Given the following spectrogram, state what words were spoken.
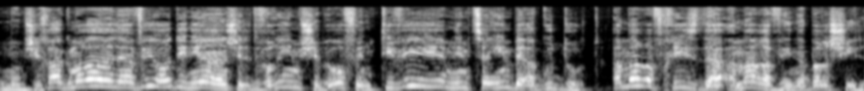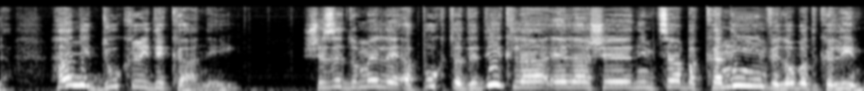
וממשיכה הגמרא להביא עוד עניין של דברים שבאופן טבעי הם נמצאים באגודות. אמר רב חיסדא, אמר רבינה בר שילה, הני דוקרי דקני שזה דומה לאפוקתא דדיקלה, אלא שנמצא בקנים ולא בדקלים.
